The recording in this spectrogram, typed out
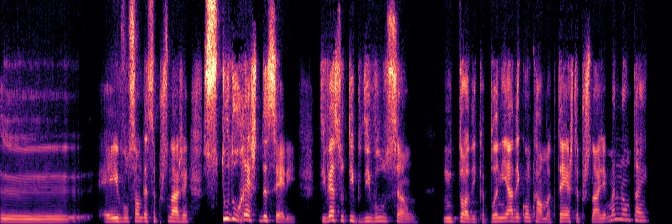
Uh, é a evolução dessa personagem. Se tudo o resto da série tivesse o tipo de evolução metódica, planeada e com calma que tem esta personagem, mas não tem.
